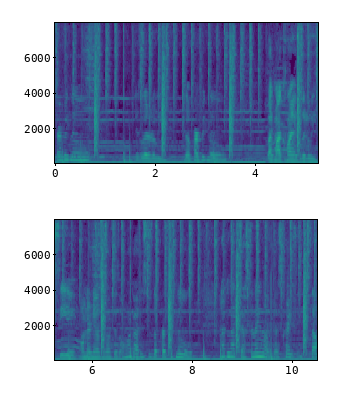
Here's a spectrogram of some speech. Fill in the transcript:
Perfect Nude is literally the Perfect Nude. Like, my clients literally see it on their nails and like this. Oh my God, this is the Perfect Nude. And I'd be like, that's the name of it. That's crazy. So,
